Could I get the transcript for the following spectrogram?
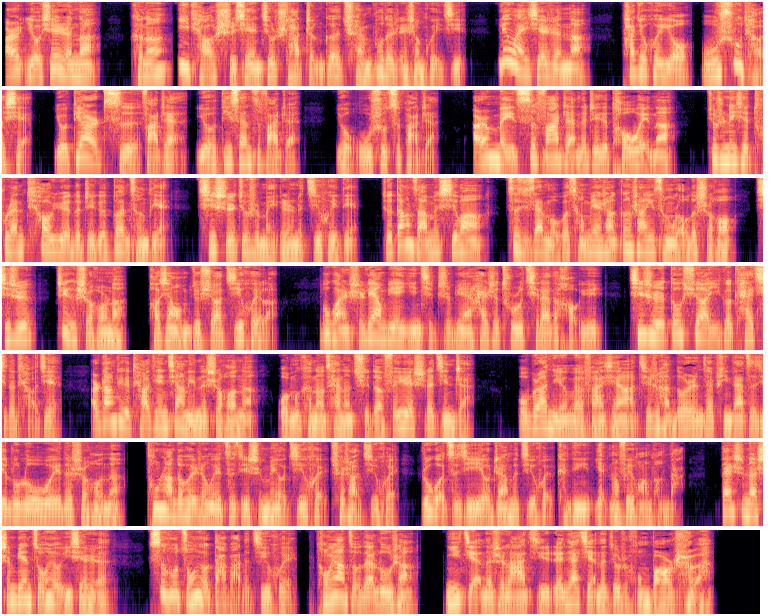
而有些人呢，可能一条实线就是他整个全部的人生轨迹，另外一些人呢，他就会有无数条线，有第二次发展，有第三次发展，有无数次发展。而每次发展的这个头尾呢，就是那些突然跳跃的这个断层点，其实就是每个人的机会点。就当咱们希望自己在某个层面上更上一层楼的时候，其实这个时候呢，好像我们就需要机会了。不管是量变引起质变，还是突如其来的好运，其实都需要一个开启的条件。而当这个条件降临的时候呢，我们可能才能取得飞跃式的进展。我不知道你有没有发现啊，其实很多人在评价自己碌碌无为的时候呢，通常都会认为自己是没有机会，缺少机会。如果自己也有这样的机会，肯定也能飞黄腾达。但是呢，身边总有一些人，似乎总有大把的机会，同样走在路上，你捡的是垃圾，人家捡的就是红包，是吧？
